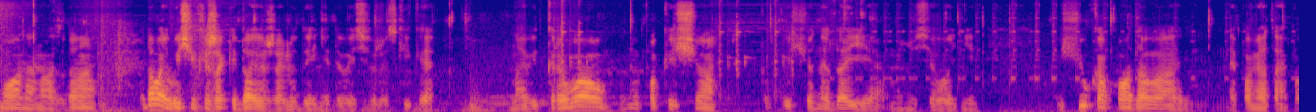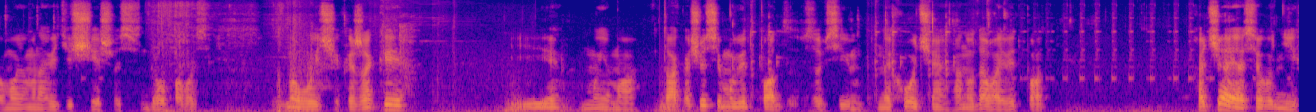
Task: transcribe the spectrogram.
Мане нас, да? Ну, давай вищі хижаки дай вже людині. Дивись вже скільки навідкривав. Ну поки що. Поки що не дає. Мені сьогодні і щука падала. Не пам'ятаю, по-моєму, навіть іще щось дропалось. Знову вищі хижаки. І мимо. Так, а щось йому відпад зовсім не хоче. А ну давай відпад. Хоча я сьогодні.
